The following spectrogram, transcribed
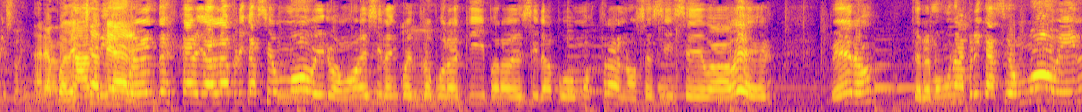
Eso es Ahora pueden También chatear. pueden descargar la aplicación móvil. Vamos a ver si la encuentro por aquí para ver si la puedo mostrar. No sé si se va a ver, pero tenemos una aplicación móvil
